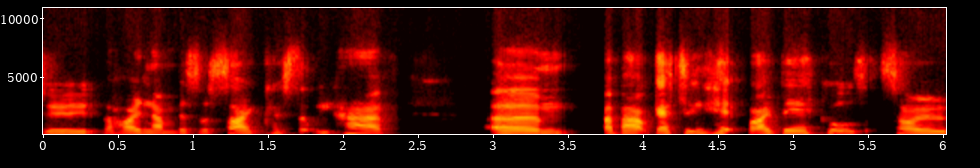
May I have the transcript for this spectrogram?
to the high numbers of cyclists that we have, um, about getting hit by vehicles. So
